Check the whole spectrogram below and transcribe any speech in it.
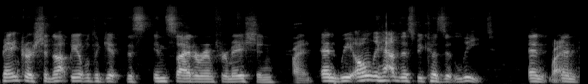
bankers should not be able to get this insider information. Right. And we only have this because it leaked. And Right. and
